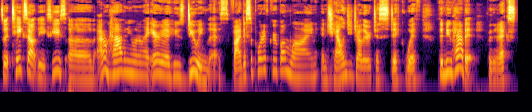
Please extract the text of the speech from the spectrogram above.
So it takes out the excuse of, I don't have anyone in my area who's doing this. Find a supportive group online and challenge each other to stick with the new habit for the next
